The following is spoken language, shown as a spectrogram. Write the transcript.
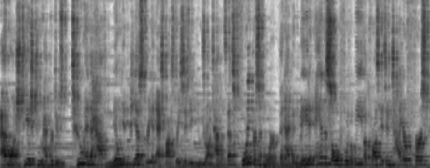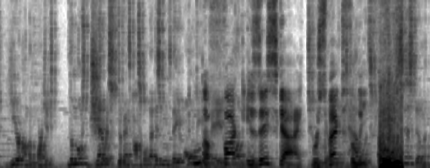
At launch, THQ had produced 2.5 million PS3 and Xbox 360 Udraw tablets. That's 40% more than had been made and sold for the Wii across its entire first year on the market. The most generous defense possible that this means they only Who the fuck is this guy? Respectfully. the system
